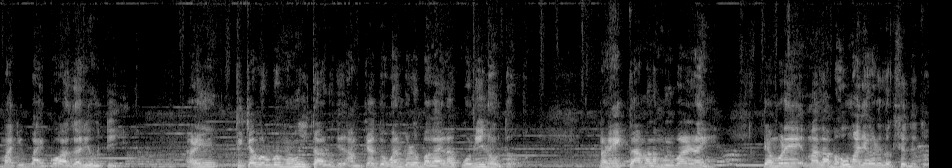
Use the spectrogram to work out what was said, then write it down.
माझी बायको आजारी होती. आणि तिच्याबरोबर म्हणून इथं आलो की आमच्या दोघांकडं बघायला कोणी नव्हतं. आणि एक तर आम्हाला मुलबाळ नाही. त्यामुळे माझा भाऊ माझ्याकडे लक्ष देतो.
